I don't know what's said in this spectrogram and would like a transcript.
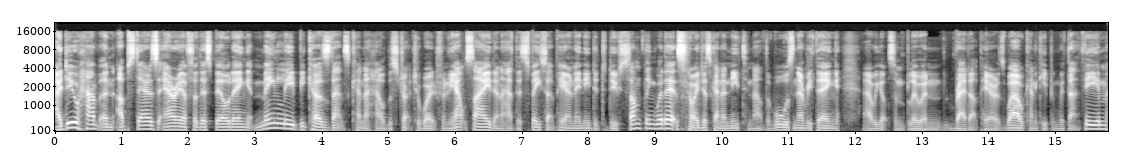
I do have an upstairs area for this building, mainly because that's kind of how the structure worked from the outside, and I had this space up here and I needed to do something with it, so I just kind of neatened out the walls and everything. Uh, we got some blue and red up here as well, kind of keeping with that theme.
